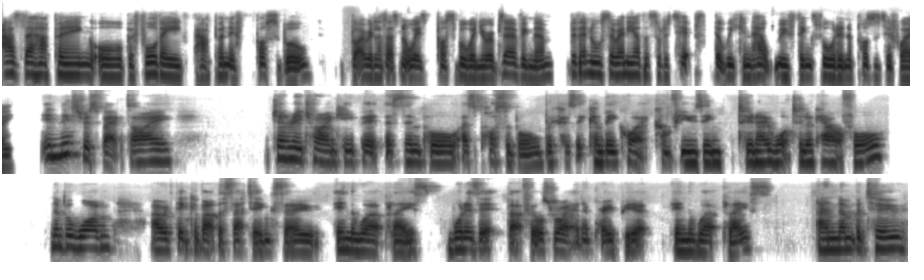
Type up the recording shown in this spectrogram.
as they're happening or before they happen, if possible. But I realize that's not always possible when you're observing them. But then also, any other sort of tips that we can help move things forward in a positive way? In this respect, I generally try and keep it as simple as possible because it can be quite confusing to know what to look out for. Number one, I would think about the setting. So, in the workplace, what is it that feels right and appropriate in the workplace? And number two,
